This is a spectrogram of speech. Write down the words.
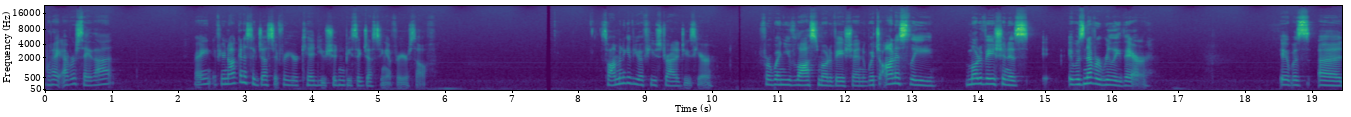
Would I ever say that? Right? If you're not going to suggest it for your kid, you shouldn't be suggesting it for yourself. So, I'm going to give you a few strategies here for when you've lost motivation, which honestly, motivation is, it was never really there. It was a,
